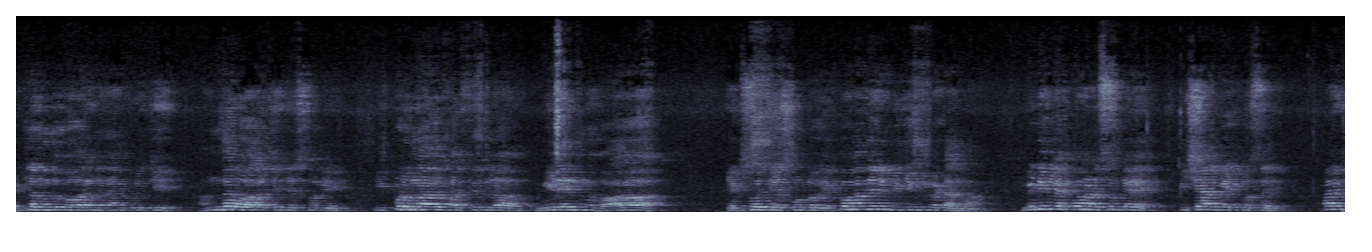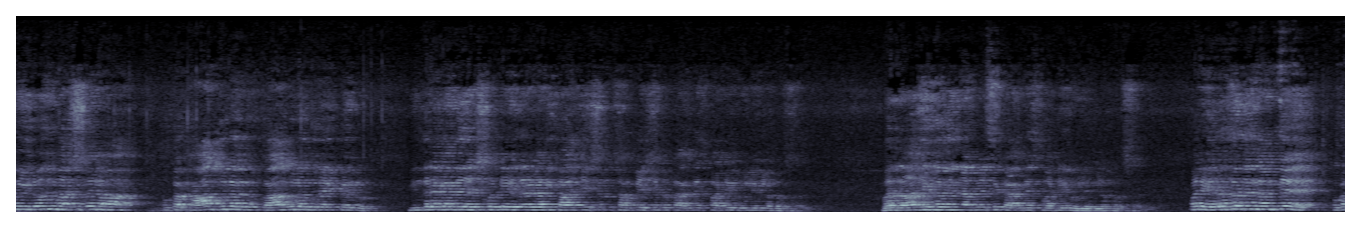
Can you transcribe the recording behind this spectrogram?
ఎట్లా ముందుకు పోవాలనే దాని గురించి అందరూ ఆలోచన చేసుకొని ఇప్పుడున్న పరిస్థితుల్లో మీడియాని బాగా ఎక్స్పోజ్ చేసుకుంటూ ఎక్కువ మందిని మీటింగ్లు పెట్టాలి మనం. మీటింగ్లు ఎక్కువ నడుస్తుంటే విషయాలు బయటకు వస్తాయి. మరి ఈరోజు ఈ ఒక కాల్గుల కాల్గుల గురైపోయారు ఇందిరాగాంధీ చచ్చిపోతే ఇందిరాగాంధీ కాల్ చేసారు చంపేశారు కాంగ్రెస్ పార్టీ రూలింగ్లోకి వస్తుంది. మరి రాజీవ్ గాంధీ చంపేస్తే కాంగ్రెస్ పార్టీ రూలింగ్లోకి వస్తుంది. మరి ఎర్రసోని చంపితే ఒక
